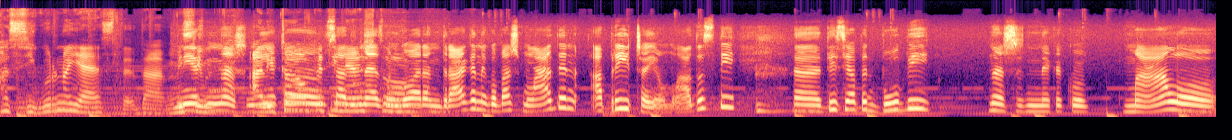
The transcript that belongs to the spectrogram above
Pa sigurno jeste, da. Mislim, nije, znaš, ali nije to je kao opet sad, nešto... ne znam, Goran Draga, nego baš Mladen, a priča je o mladosti. E, ti si opet Bubi, znaš, nekako malo,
